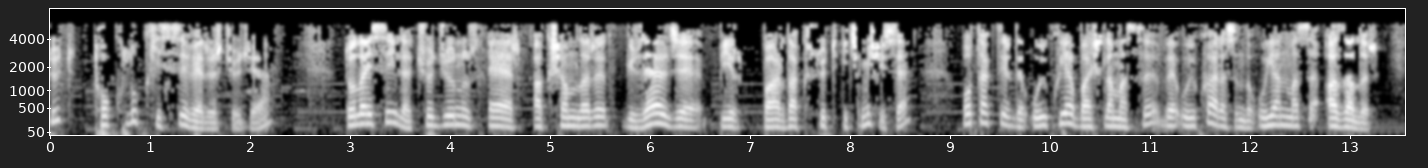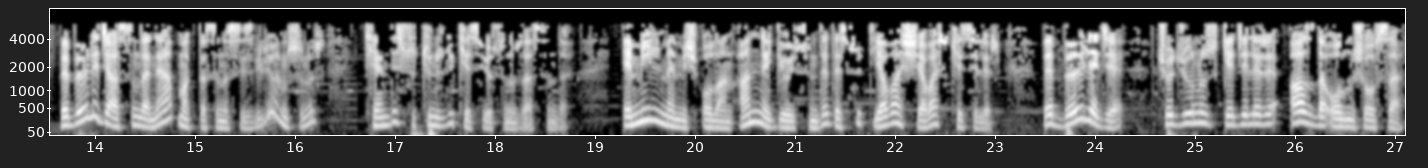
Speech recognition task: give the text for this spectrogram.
süt tokluk hissi verir çocuğa. Dolayısıyla çocuğunuz eğer akşamları güzelce bir bardak süt içmiş ise o takdirde uykuya başlaması ve uyku arasında uyanması azalır. Ve böylece aslında ne yapmaktasınız siz biliyor musunuz? Kendi sütünüzü kesiyorsunuz aslında emilmemiş olan anne göğsünde de süt yavaş yavaş kesilir. Ve böylece çocuğunuz geceleri az da olmuş olsa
